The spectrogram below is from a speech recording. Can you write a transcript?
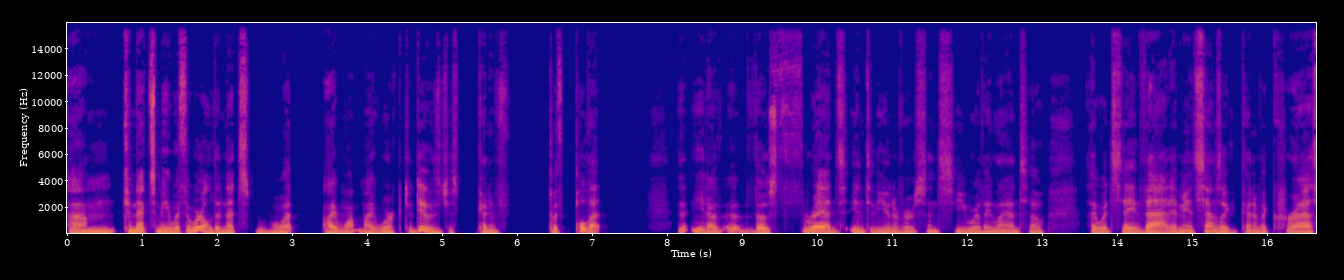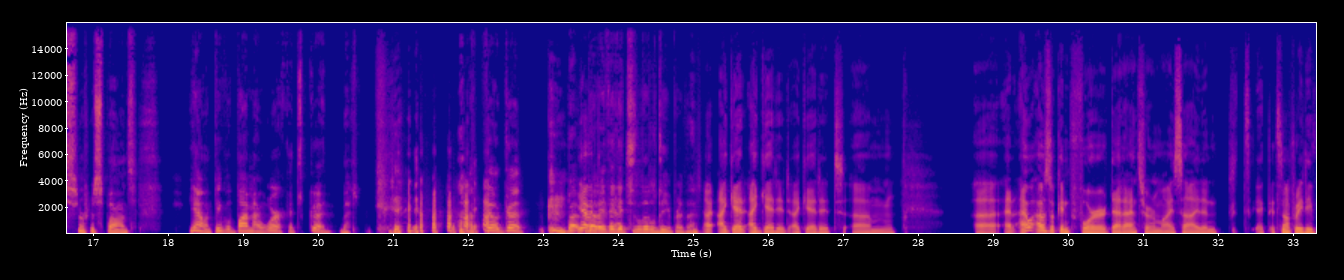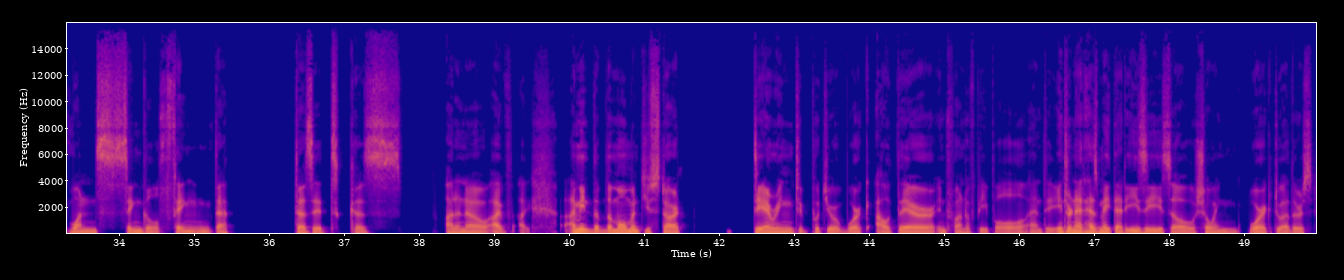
um, connects me with the world. And that's what I want my work to do is just kind of put, pull that, uh, you know, uh, those threads into the universe and see where they land. So I would say that. I mean, it sounds like kind of a crass response. Yeah, when people buy my work, it's good, but I feel good, but yeah, but, but I think it's a little deeper than I, I, get. I get it. I get it. Um, uh, and I, I, was looking for that answer on my side, and it, it's not really one single thing that does it. Because I don't know. I've. I, I mean, the the moment you start daring to put your work out there in front of people and the internet has made that easy so showing work to others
